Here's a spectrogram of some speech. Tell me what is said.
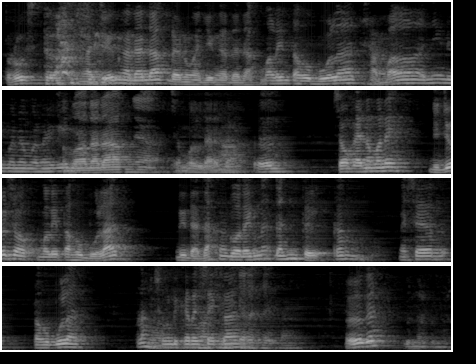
terus ngajeun ngadadak dan ngajeun ngadadak mah lain tahu bulat sambal anjing di mana-mana aja Sambal dadak. Ya. sambal dadak eh sok enak maneh jujur sok meuli tahu bulat di dadak ngagorengna dan teu kang meser tahu bulat langsung dikeresekan Langsung dikeresekan. eh kan Benar-benar.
